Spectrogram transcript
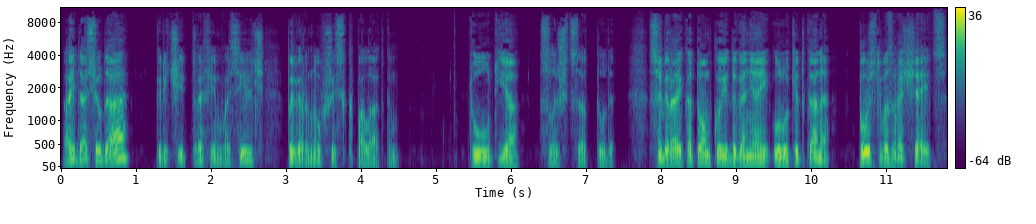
Айда сюда! — кричит Трофим Васильевич, повернувшись к палаткам. — Тут я, — слышится оттуда. — Собирай котомку и догоняй у Лукиткана. Пусть возвращается.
